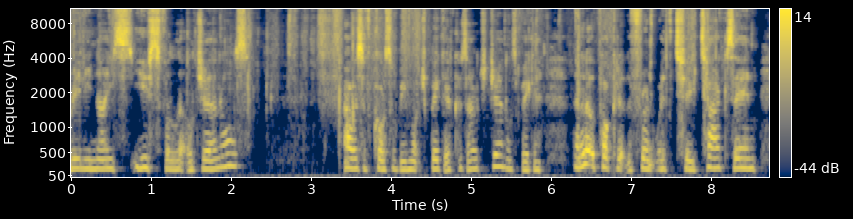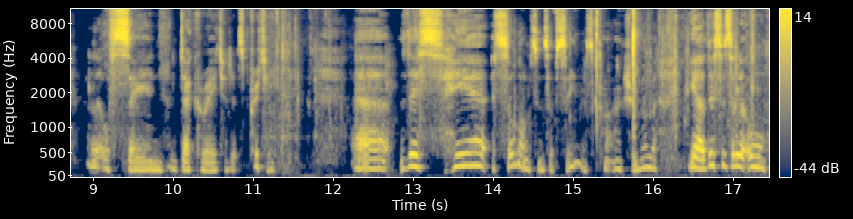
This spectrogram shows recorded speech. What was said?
really nice, useful little journals. Ours, of course, will be much bigger because our journal's bigger. Then a little pocket at the front with two tags in, a little saying and decorated. It's pretty. Uh, this here, it's so long since I've seen this, I can't actually remember. Yeah, this is a little,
